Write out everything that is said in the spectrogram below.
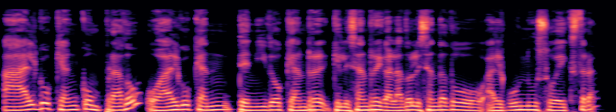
a algo que han comprado o a algo que han tenido, que, han que les han regalado, les han dado algún uso extra?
